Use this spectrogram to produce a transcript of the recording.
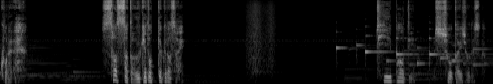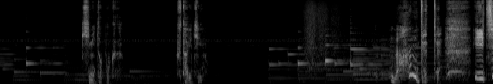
これ、さっさと受け取ってください。ティーパーティーの招待状です。君と僕、二人きりの。なんでって、いち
